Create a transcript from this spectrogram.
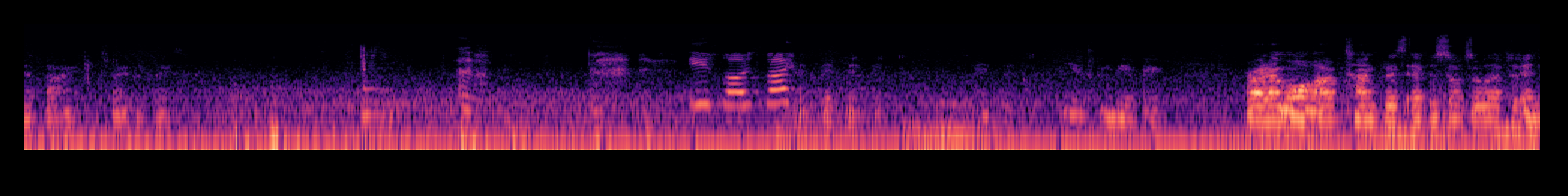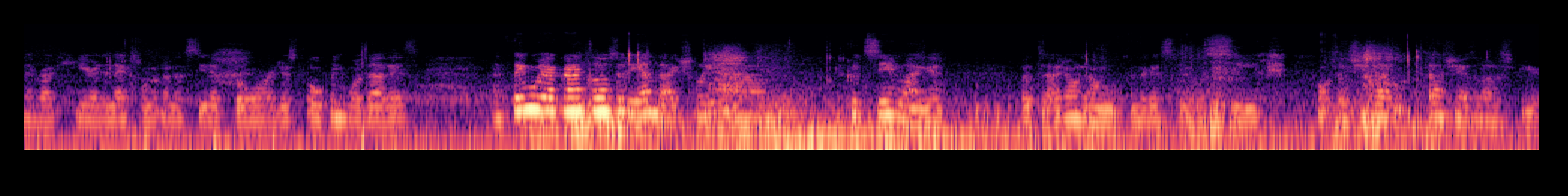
your thigh, it's a very good place. Isoy, Isoy! Yeah, it's gonna be okay. Alright, I'm all out of time for this episode, so we'll have to end it right here. In the next one, we're gonna see that door just open, what that is. I think we are kind of close to the end, actually. Um, it could seem like it, but I don't know, and I guess we will see. Oh, does she have? Oh, she has another spear.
